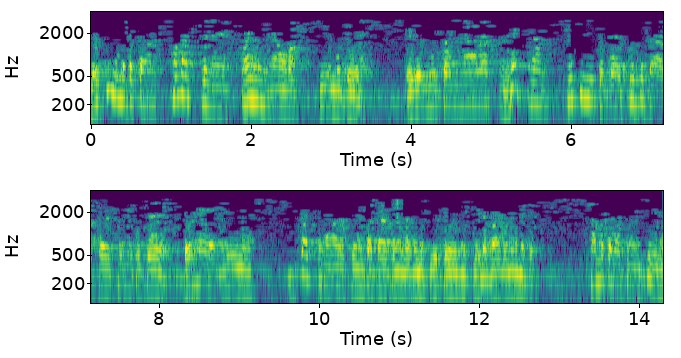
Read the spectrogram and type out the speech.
දකින්නට තම සමත් වෙන සංඥාවක් කියනකොට එවැනි සංඥාවක් නැත්නම් කිසිවිට පුදුදාක කෙනෙකුට බෑ මේ විපස්සනාව කියන කතා කරන ලබන කීතෝනේ කියලා බලනකොට සමත වශයෙන් කියන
